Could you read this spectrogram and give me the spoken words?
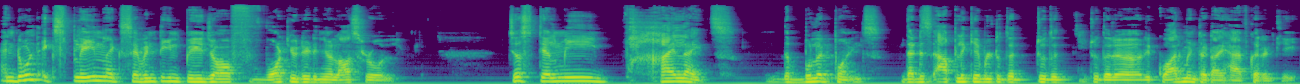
And don't explain like 17 page of what you did in your last role. Just tell me highlights the bullet points that is applicable to the to the to the uh, requirement that i have currently.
